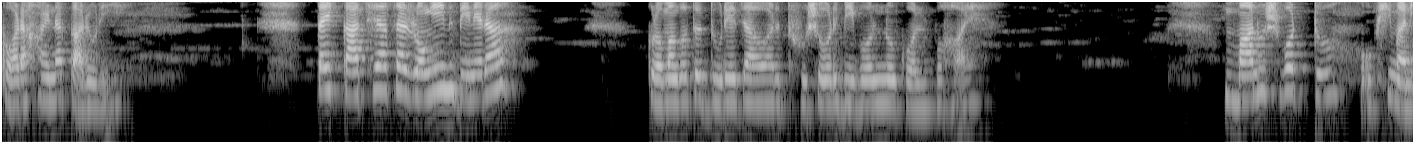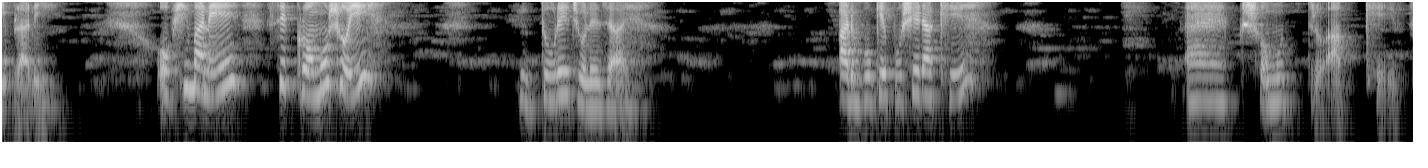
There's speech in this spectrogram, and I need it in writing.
করা হয় না কারোরই। তাই কাছে আসার রঙিন দিনেরা ক্রমাগত দূরে যাওয়ার ধূসর বিবর্ণ গল্প হয়। মানুষ বড্ড অভিমানী প্রাণী। অভিমানে সে ক্রমশই দূরে চলে যায় আর বুকে পুষে রাখে এক সমুদ্র আক্ষেপ।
